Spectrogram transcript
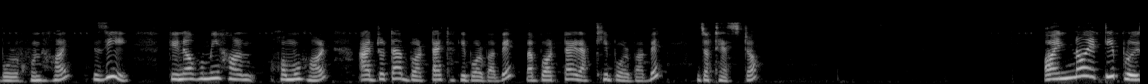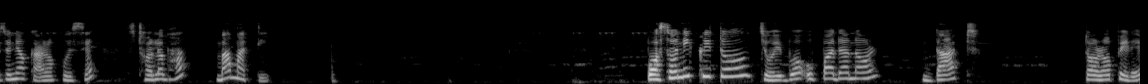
বৰষুণ হয় যি তৃণভূমি সমূহৰ আৰ্দ্ৰতা বৰ্তাই থাকিবৰ বাবে বা বৰ্তাই ৰাখিবৰ বাবে যথেষ্ট। অন্য এটি প্ৰয়োজনীয় কাৰক হৈছে স্থলভাগ বা মাটি। পচনীকৃত জৈৱ উপাদানৰ ডাঠ তৰপেৰে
